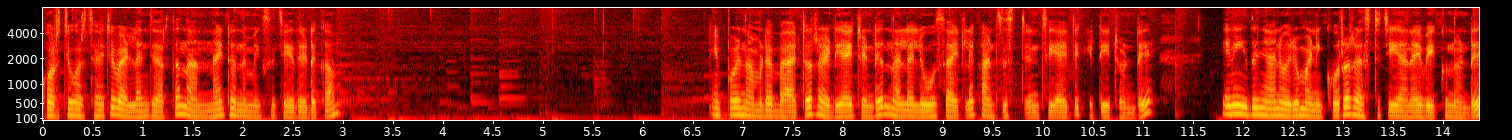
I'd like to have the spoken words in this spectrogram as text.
കുറച്ച് കുറച്ചായിട്ട് വെള്ളം ചേർത്ത് നന്നായിട്ടൊന്ന് മിക്സ് ചെയ്തെടുക്കാം. ഇപ്പോൾ നമ്മുടെ ബാറ്റർ റെഡി ആയിട്ടുണ്ട്. നല്ല ലൂസ് ആയിട്ടുള്ള കൺസിസ്റ്റൻസി ആയിട്ട് കിട്ടിയിട്ടുണ്ട്. ഇനി ഇത് ഞാൻ ഒരു മണിക്കൂർ റെസ്റ്റ് ചെയ്യാനായി വെക്കുന്നുണ്ട്.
